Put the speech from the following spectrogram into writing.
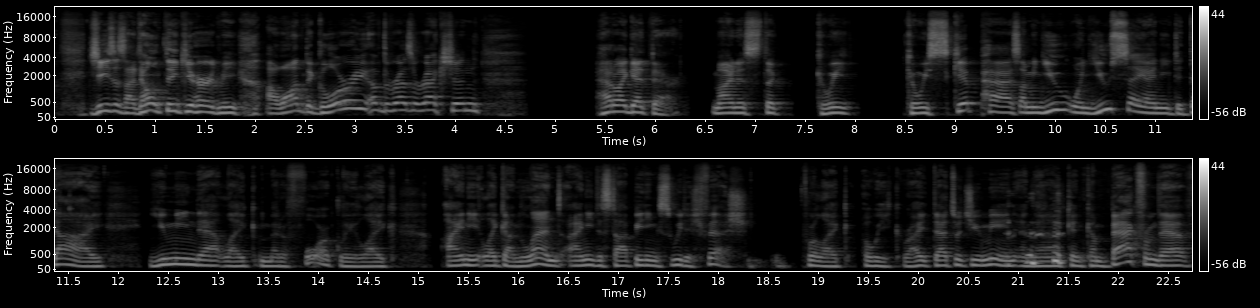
Jesus, I don't think you heard me. I want the glory of the resurrection. How do I get there? Minus the can we can we skip past? I mean, you when you say I need to die, you mean that like metaphorically, like I need like on Lent, I need to stop eating Swedish fish for like a week, right? That's what you mean, and then I can come back from that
